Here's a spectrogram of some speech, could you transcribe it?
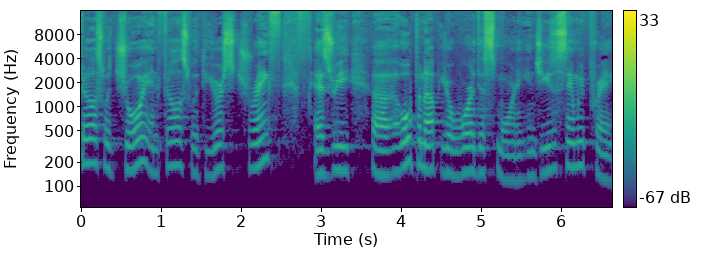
fill us with joy, and fill us with your strength as we uh, open up your word this morning. In Jesus' name we pray.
